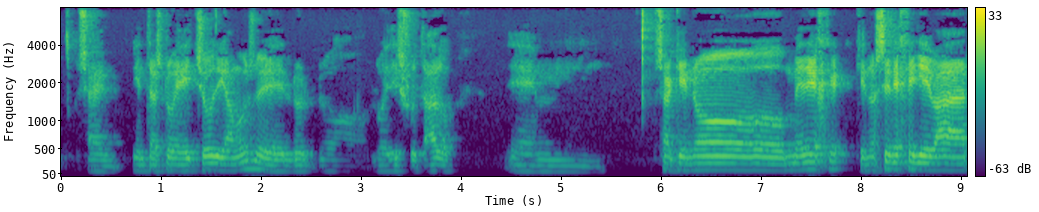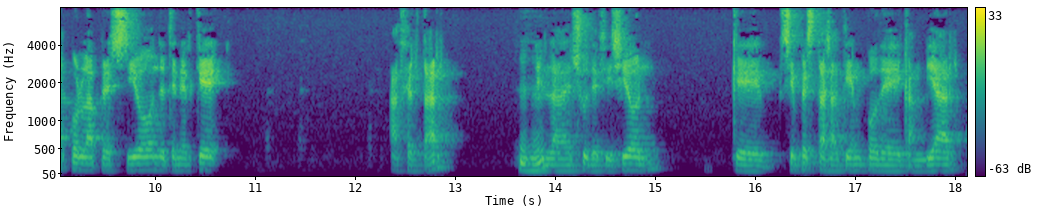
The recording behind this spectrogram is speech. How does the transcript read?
o sea, mientras lo he hecho, digamos, eh, lo, he disfrutado. Em, o sea, que no me deje, que no se deje llevar por la presión de tener que acertar en, la, en su decisión que siempre estás a tiempo de cambiar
